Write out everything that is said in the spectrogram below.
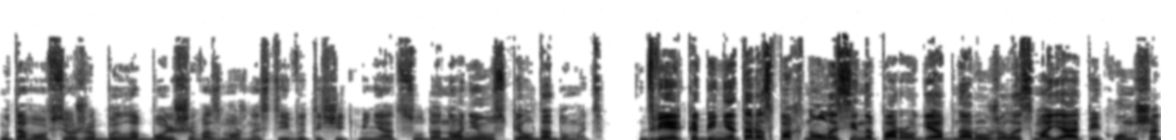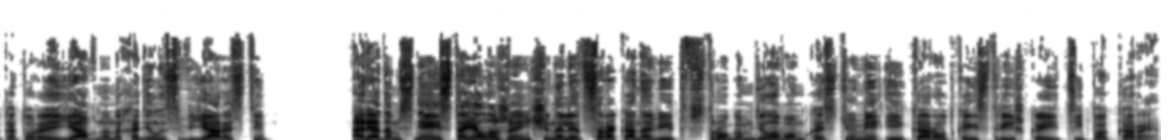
У того все же было больше возможностей вытащить меня отсюда, но не успел додумать. Дверь кабинета распахнулась, и на пороге обнаружилась моя опекунша, которая явно находилась в ярости, а рядом с ней стояла женщина лет сорока на вид в строгом деловом костюме и короткой стрижкой типа каре.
